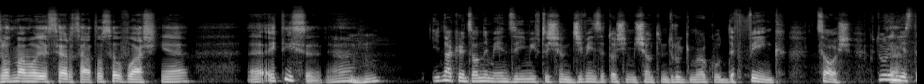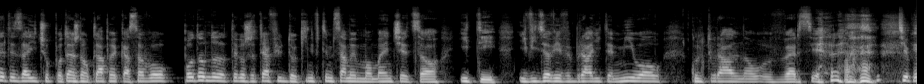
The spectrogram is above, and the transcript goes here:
John ma moje serce, a to są właśnie e, 80 nie? I nakręcony między innymi w 1982 roku The Thing, coś, który Tak. niestety zaliczył potężną klapę kasową, podobno do tego, że trafił do kin w tym samym momencie co E.T. I widzowie wybrali tę miłą, kulturalną wersję ciepłego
